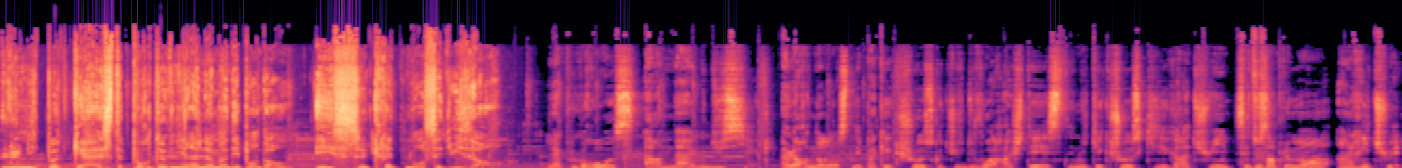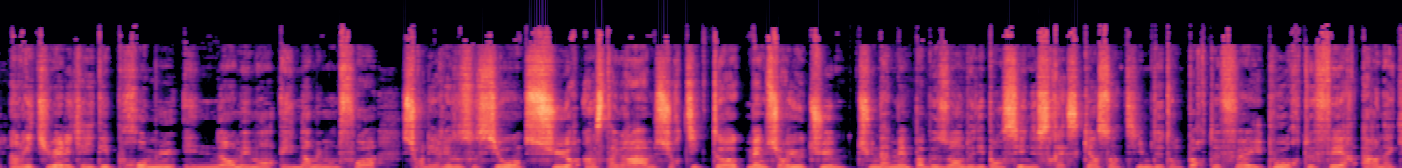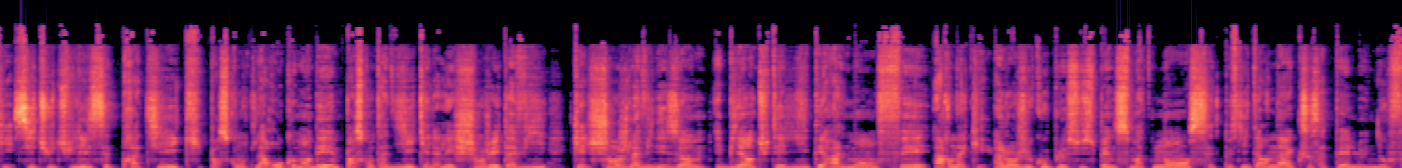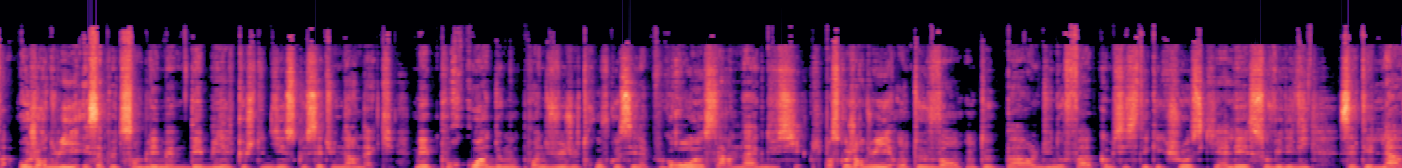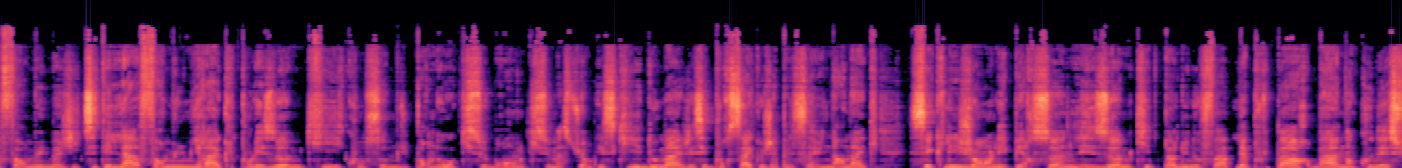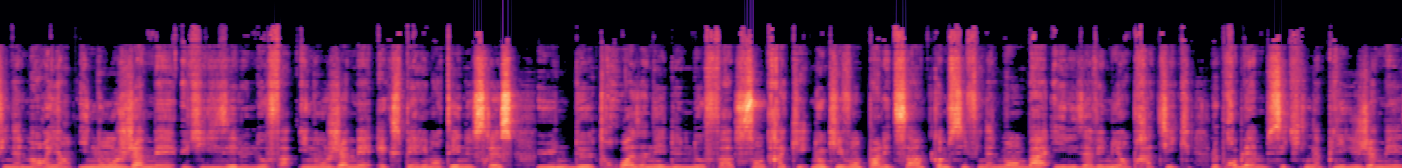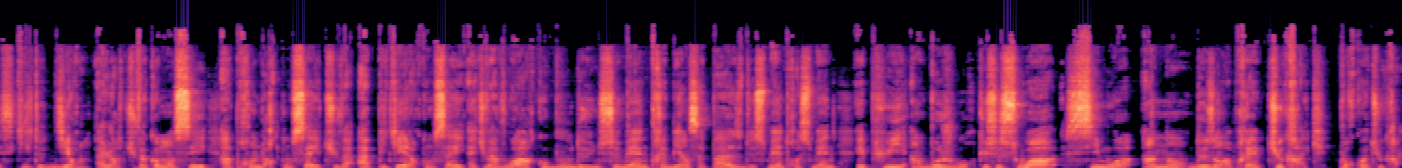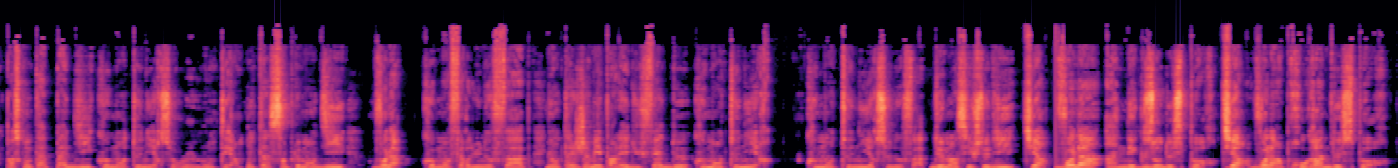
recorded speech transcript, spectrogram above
l'unique podcast pour devenir un homme indépendant et secrètement séduisant. La plus grosse arnaque du siècle. Alors non, ce n'est pas quelque chose que tu vas devoir acheter, ce n'est ni quelque chose qui est gratuit, c'est tout simplement un rituel. Un rituel qui a été promu énormément, énormément de fois sur les réseaux sociaux, sur Instagram, sur TikTok, même sur YouTube. Tu n'as même pas besoin de dépenser ne serait-ce qu'un centime de ton portefeuille pour te faire arnaquer. Si tu utilises cette pratique parce qu'on te l'a recommandé, parce qu'on t'a dit qu'elle allait changer ta vie, qu'elle change la vie des hommes, eh bien tu t'es littéralement fait arnaquer. Alors je coupe le suspense maintenant, cette petite arnaque ça s'appelle le NoFap. Aujourd'hui, et ça peut te sembler même débile que je te dise que c'est une arnaque, mais pourquoi de mon point de vue je trouve que c'est la plus grosse arnaque du siècle? Parce qu'aujourd'hui on te vend, on te parle du NoFap comme si c'était quelque chose qui allait sauver des vies. C'était la formule magique, c'était la formule miracle pour les hommes qui consomment du porno, qui se branlent, qui se masturbent. Et ce qui est dommage, et c'est pour ça que j'appelle ça une arnaque, c'est que les gens, les personnes, les hommes qui te parlent du nofap, la plupart, bah, n'en connaissent finalement rien. Ils n'ont jamais utilisé le nofap. Ils n'ont jamais expérimenté ne serait-ce une, deux, trois années de nofap sans craquer. Donc ils vont parler de ça comme si finalement, bah, ils les avaient mis en pratique. Le problème, c'est qu'ils n'appliquent jamais ce qu'ils te diront. Tu vas commencer à prendre leurs conseils, tu vas appliquer leurs conseils et tu vas voir qu'au bout d'une semaine, très bien, ça passe deux semaines, trois semaines, et puis un beau jour, que ce soit si mois, un an, deux ans après, tu craques. Pourquoi tu craques? Parce qu'on t'a pas dit comment tenir sur le long terme. On t'a simplement dit, voilà, comment faire du nofap, mais on t'a jamais parlé du fait de comment tenir. Comment tenir ce nofap? Demain, si je te dis, tiens, voilà un exo de sport. Tiens, voilà un programme de sport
